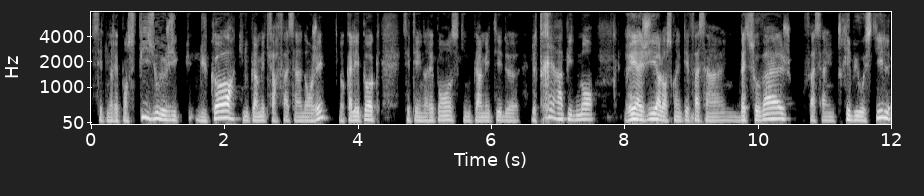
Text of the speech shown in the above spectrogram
C'est une réponse physiologique du corps qui nous permet de faire face à un danger. Donc à l'époque, c'était une réponse qui nous permettait de très rapidement réagir lorsqu'on était face à une bête sauvage, face à une tribu hostile.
